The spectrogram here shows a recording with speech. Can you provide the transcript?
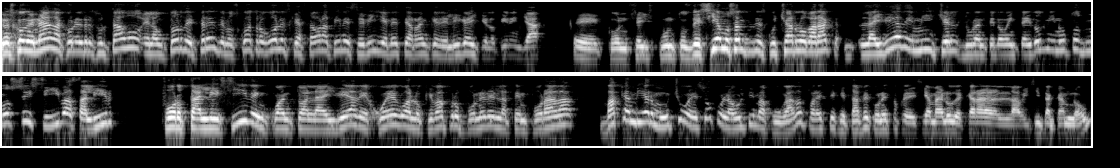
No esconde nada con el resultado, el autor de tres de los cuatro goles que hasta ahora tiene Sevilla en este arranque de liga y que lo tienen ya eh, con seis puntos. Decíamos antes de escucharlo, Barak, la idea de Michel durante 92 minutos no sé si iba a salir fortalecida en cuanto a la idea de juego, a lo que va a proponer en la temporada. ¿Va a cambiar mucho eso con la última jugada para este Getafe, con esto que decía Manu de cara a la visita a Camp Nou?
